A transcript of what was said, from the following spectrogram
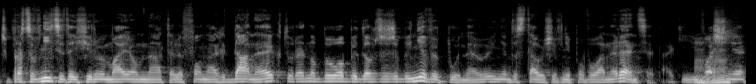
czy pracownicy tej firmy mają na telefonach dane, które no byłoby dobrze, żeby nie wypłynęły i nie dostały się w niepowołane ręce. Tak? I właśnie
